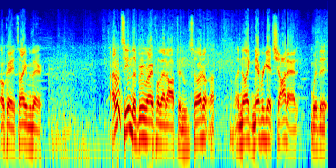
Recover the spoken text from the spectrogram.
Okay, it's not even there. I don't see him the beam rifle that often, so I don't... I know, like, never get shot at with it.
